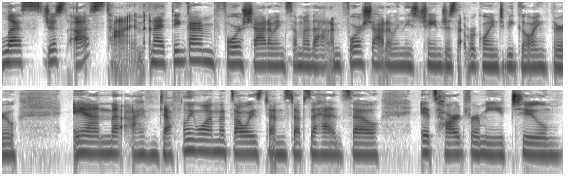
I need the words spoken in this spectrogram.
less just us time. And I think I'm foreshadowing some of that. I'm foreshadowing these changes that we're going to be going through. And I'm definitely one that's always 10 steps ahead. So it's hard for me to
